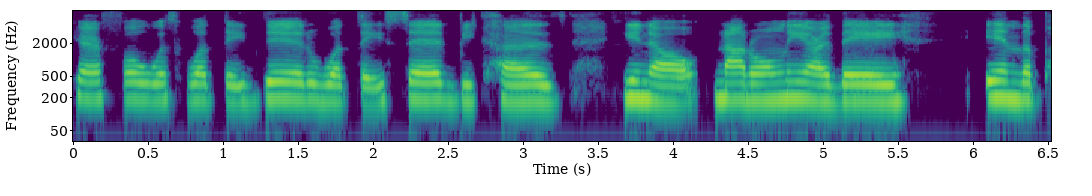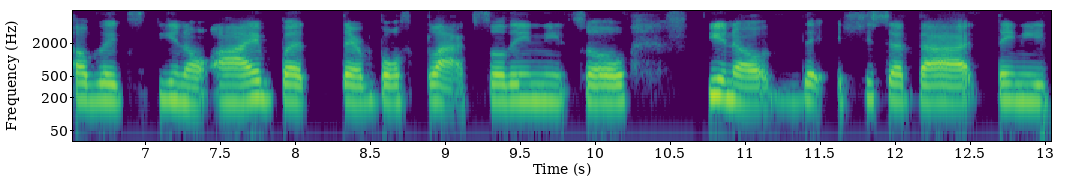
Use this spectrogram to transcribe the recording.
careful with what they did, what they said, because, you know, not only are they in the public's, you know, eye, but they're both black. So they need, so, you know, they, she said that they need,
